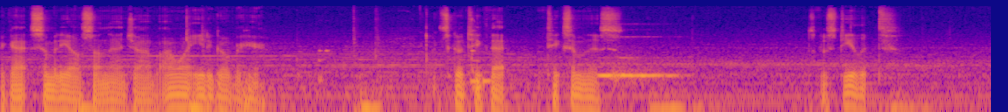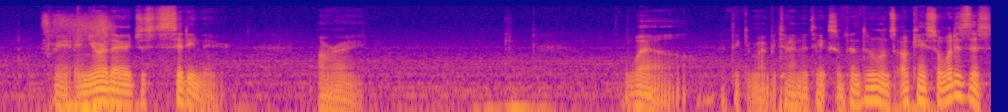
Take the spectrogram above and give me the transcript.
I got somebody else on that job. I want you to go over here. Let's go take that. Take some of this. Let's go steal it. Okay, and you're there just sitting there. Alright. Well, I think it might be time to take some Pentulans. Okay, so what is this?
